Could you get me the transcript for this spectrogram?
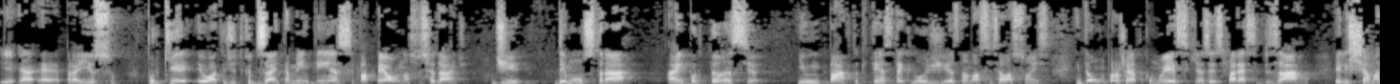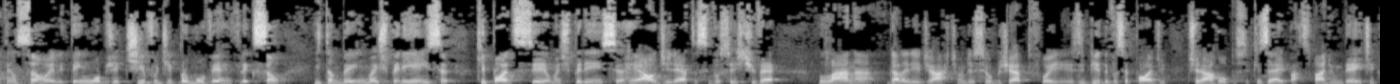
é, é, para isso porque eu acredito que o design também tem esse papel na sociedade de demonstrar a importância e o impacto que tem as tecnologias nas nossas relações. Então, um projeto como esse, que às vezes parece bizarro, ele chama atenção, ele tem um objetivo de promover a reflexão e também uma experiência que pode ser uma experiência real, direta, se você estiver lá na galeria de arte onde esse objeto foi exibido, e você pode tirar a roupa se quiser e participar de um date,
